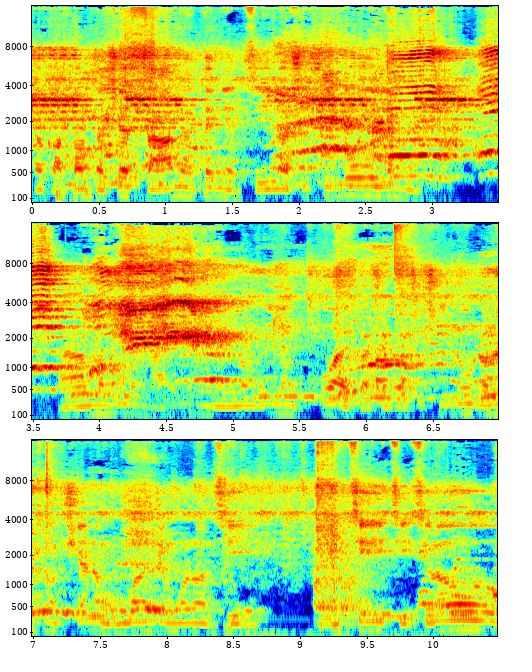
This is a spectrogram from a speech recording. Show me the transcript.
rồi cả tàu cái chia giá nữa tên nhiệt chỉ là chỉ chỉ đuôi lên à mà nó lên hải nó lên quay cả sẽ cả chỉ luôn đó là trong chia nó muốn cho muốn làm gì chỉ chỉ số lô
